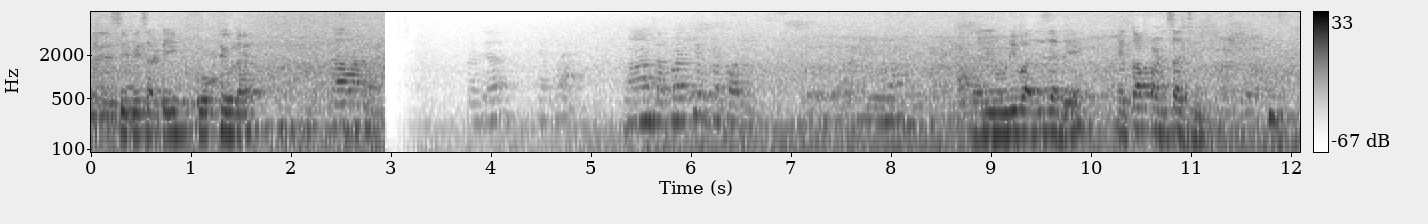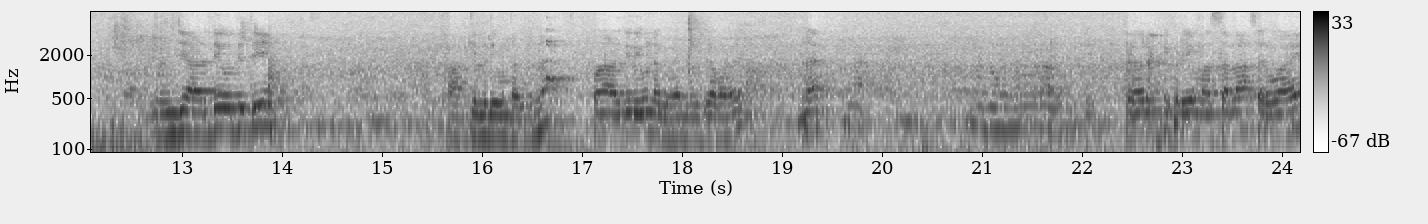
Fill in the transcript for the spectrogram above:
रेसिपीसाठी टोप ठेवलाय. तर एवढी भाजी झाली एका फणसाची. म्हणजे अर्धे होते ते. काकीला देऊन टाकले ना? पण अर्धी देऊन टाकली ना दुसऱ्या कोणाला ना? तर इकडे मसाला सर्व आहे.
